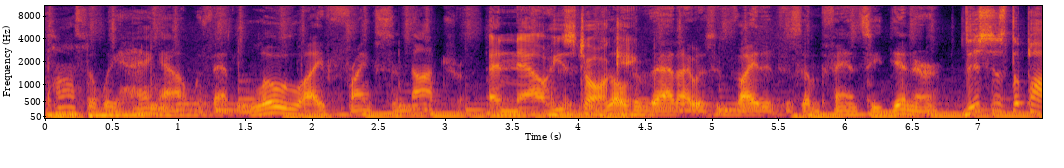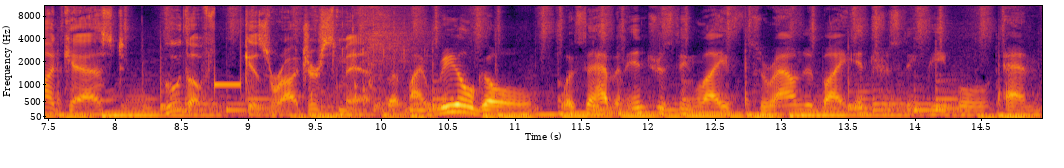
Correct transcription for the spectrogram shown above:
possibly hang out with that low-life Frank Sinatra? And now he's a result of that, I was invited to some fancy dinner. This is the podcast, Who the F is Roger Smith? But my real goal was to have an interesting life surrounded by interesting people, and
